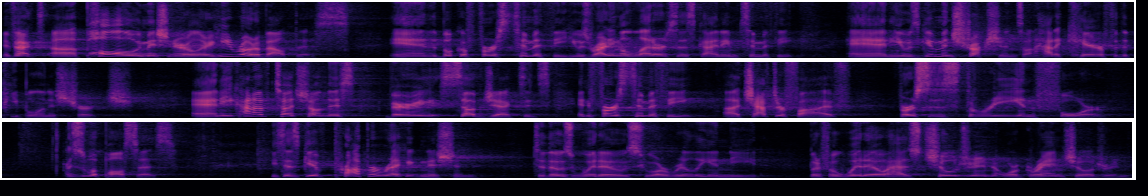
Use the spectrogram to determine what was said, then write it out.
In fact, uh, Paul, we mentioned earlier, he wrote about this in the book of 1 Timothy. He was writing a letter to this guy named Timothy, and he was given instructions on how to care for the people in his church. And he kind of touched on this very subject. It's in 1 Timothy uh, chapter 5, verses 3 and 4. This is what Paul says. He says, Give proper recognition to those widows who are really in need. But if a widow has children or grandchildren,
